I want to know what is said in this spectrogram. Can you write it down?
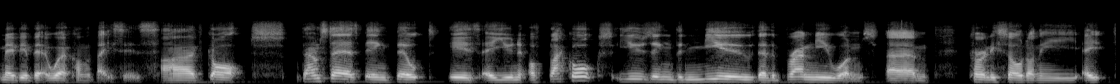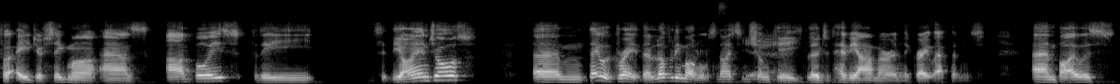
maybe a bit of work on the bases. I've got downstairs being built is a unit of Black Orcs using the new, they're the brand new ones. Um, currently sold on the for Age of Sigmar as Ard Boys for the the Ironjawz. Um, they were great. They're lovely models, nice and Yeah. chunky, loads of heavy armor and the great weapons. Um, but I was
